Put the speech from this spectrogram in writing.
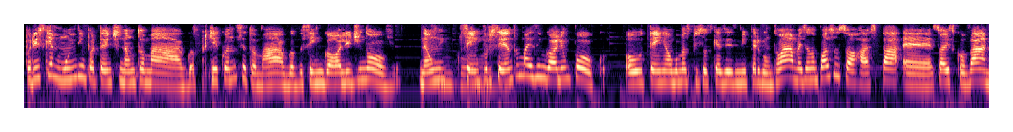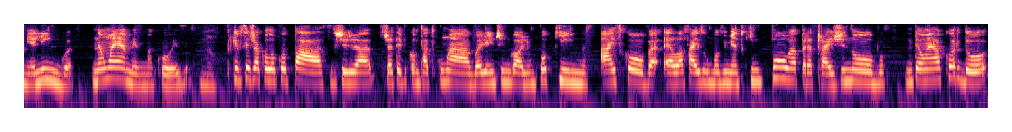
Por isso que é muito importante não tomar água, porque quando você toma água, você engole de novo. Não 100%, mas engole um pouco. Ou tem algumas pessoas que às vezes me perguntam: ah, mas eu não posso só raspar, é, só escovar a minha língua? Não é a mesma coisa. Não. Porque você já colocou pasta, você já, já teve contato com água, a gente engole um pouquinho. A escova, ela faz um movimento que empurra para trás de novo. Então é acordou,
